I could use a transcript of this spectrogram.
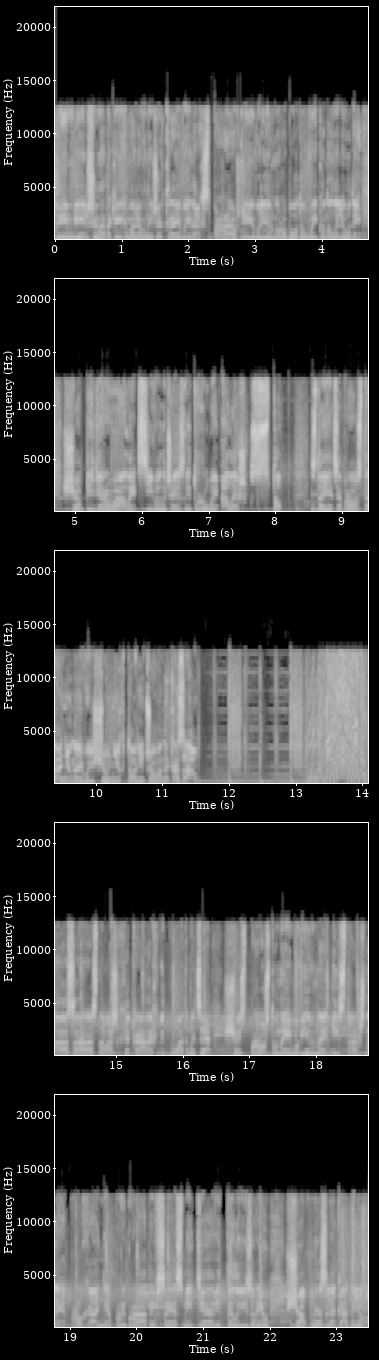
Тим більше на таких мальовничих краєвидах справжню ювелірну роботу виконали люди, що підірвали ці величезні труби. Але ж стоп! Здається, про останню найвищу ніхто нічого не казав. А зараз на ваших екранах відбуватиметься щось просто неймовірне і страшне прохання прибрати все сміття від телевізорів, щоб не злякати його.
